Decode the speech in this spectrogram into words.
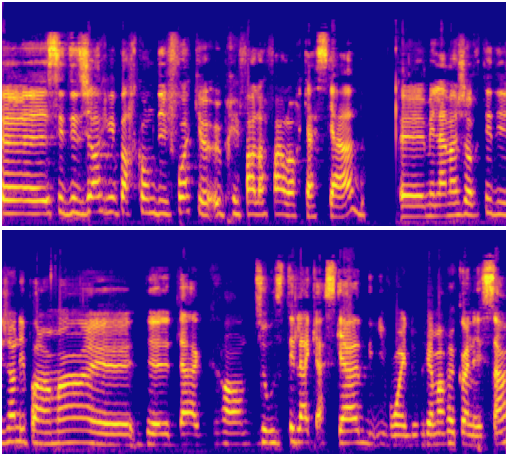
euh, c'est déjà arrivé par contre des fois qu'eux préfèrent leur faire leur cascade. mais la majorité des gens, dépendamment de, de, la grandiosité de la cascade, ils vont être vraiment reconnaissants.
